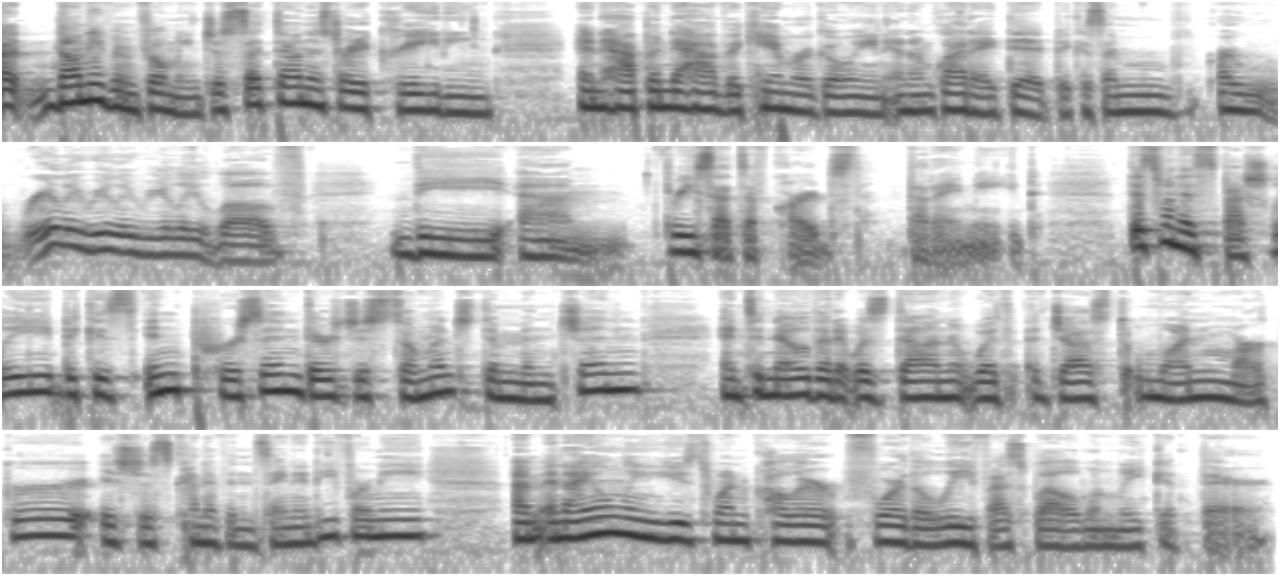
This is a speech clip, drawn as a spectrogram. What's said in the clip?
uh, not even filming just sat down and started creating and happened to have the camera going and i'm glad i did because i'm i really really really love the um, three sets of cards that i made. This one especially because in person there's just so much dimension and to know that it was done with just one marker is just kind of insanity for me. Um, and i only used one color for the leaf as well when we get there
